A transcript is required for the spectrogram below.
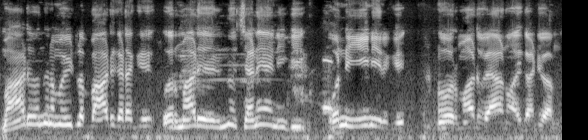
மாடு வந்து நம்ம வீட்டுல மாடு கிடக்கு. ஒரு மாடு இன்னும் செனையா நீக்கி ஒண்ணு ஈனி இருக்கு. இன்னொரு மாடு வேணும் அதுக்காண்டி வாங்க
